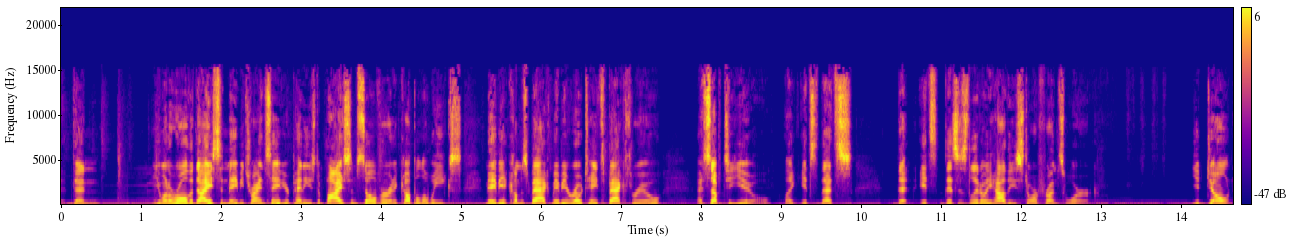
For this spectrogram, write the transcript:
Th- then you want to roll the dice and maybe try and save your pennies to buy some silver in a couple of weeks. Maybe it comes back, maybe it rotates back through. It's up to you. Like it's that's that it's this is literally how these storefronts work. You don't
